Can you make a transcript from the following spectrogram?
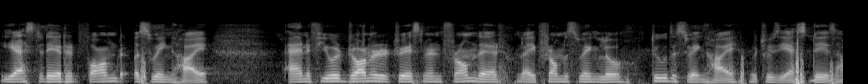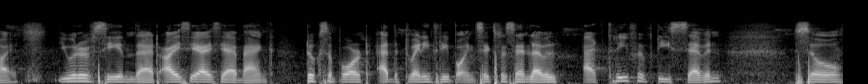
Yesterday, it had formed a swing high. And if you had drawn a retracement from there, like from the swing low to the swing high, which was yesterday's high, you would have seen that ICICI Bank took support at the 23.6% level at 357 so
